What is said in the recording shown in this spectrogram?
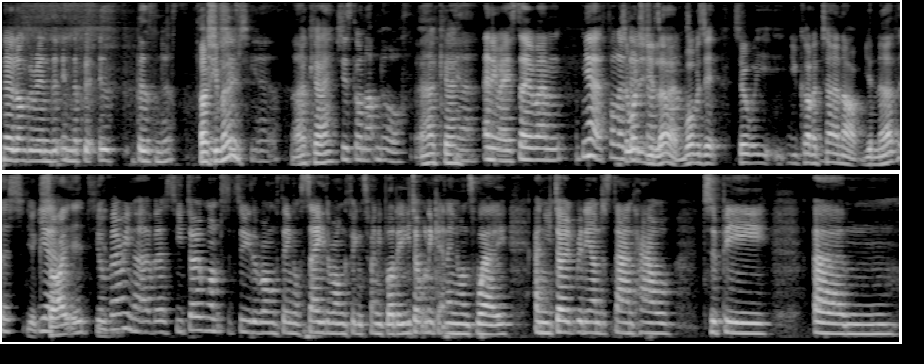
no longer in the in the bu- business. Oh, she moved? Yes. Okay. She's gone up north. Okay. Yeah. Anyway, so um, yeah, followed. So what did you learn? around. What was it? So you, you kind of turn up. You're nervous. You're Yeah. excited. You're you- very nervous. You don't want to do the wrong thing or say the wrong thing to anybody. You don't want to get in anyone's way, and you don't really understand how to be, um,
